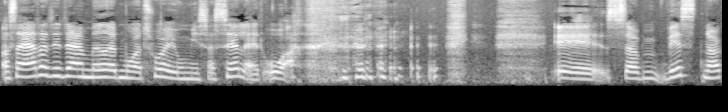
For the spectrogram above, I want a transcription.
Og så er der det der med, at moratorium i sig selv er et ord. øh, som vist nok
